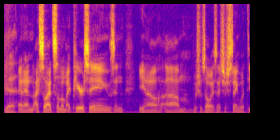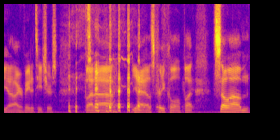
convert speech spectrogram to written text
Yeah. and then I still had some of my piercings, and you know, um, which was always interesting with the uh, Ayurveda teachers. But uh, yeah, it was pretty cool. But so, um,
